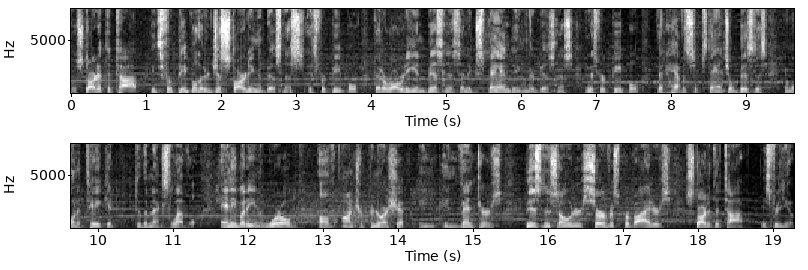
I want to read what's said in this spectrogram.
So start at the top. It's for people that are just starting a business. It's for people that are already in business and expanding their business. And it's for people that have a substantial business and want to take it to the next level. Anybody in the world of entrepreneurship, in, inventors, business owners, service providers, start at the top is for you.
